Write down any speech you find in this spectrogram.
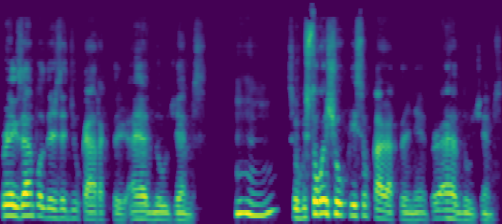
for example, there's a new character. I have no gems. Hmm So gusto ko i-showcase yung character niya, pero I have no gems.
